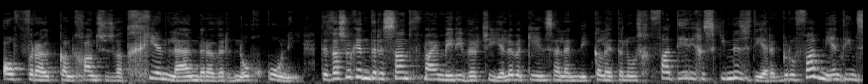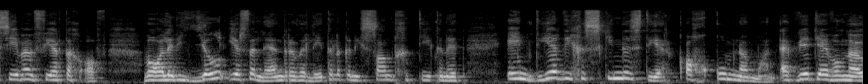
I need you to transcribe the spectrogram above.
off-road kan gaan soos wat geen Land Rover nog kon nie. Dit was ook interessant vir my met die virtuele bekendstelling Nicole het hulle ons gevat deur die geskiedenis deur. Ek bedoel van 1947 af waar hulle die heel eerste Land Rover letterlik in die sand geteken het en deur die geskiedenis deur. Ag kom nou man. Ek weet jy wil nou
